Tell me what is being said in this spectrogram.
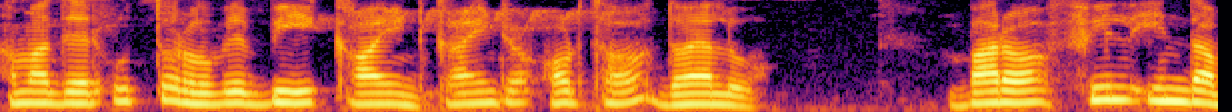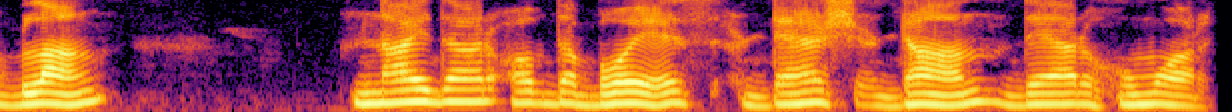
আমাদের উত্তর হবে বি কাইন্ড কাইন্ড অর্থ দয়ালু। বারো fill in the blank neither of the boys dash done their homework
